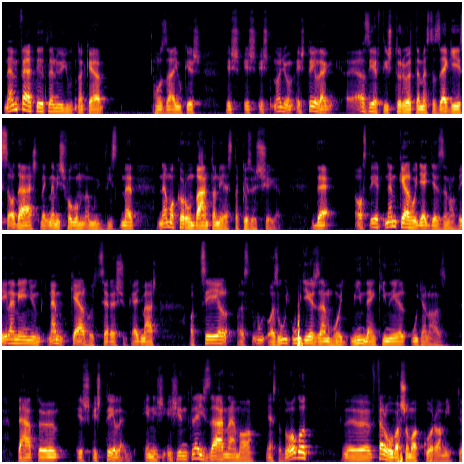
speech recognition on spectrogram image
nem feltétlenül jutnak el hozzájuk, és, és, és, és, nagyon, és tényleg azért is töröltem ezt az egész adást, meg nem is fogom amúgy visz, mert nem akarom bántani ezt a közösséget. De azt ért, nem kell, hogy egyezzen a véleményünk, nem kell, hogy szeressük egymást, a cél azt, az úgy, úgy érzem, hogy mindenkinél ugyanaz. Tehát, és, és tényleg, én is, és én le is zárnám a, ezt a dolgot, felolvasom akkor, amit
